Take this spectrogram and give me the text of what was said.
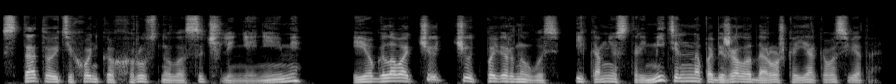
Статуя тихонько хрустнула сочленениями, ее голова чуть-чуть повернулась, и ко мне стремительно побежала дорожка яркого света.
